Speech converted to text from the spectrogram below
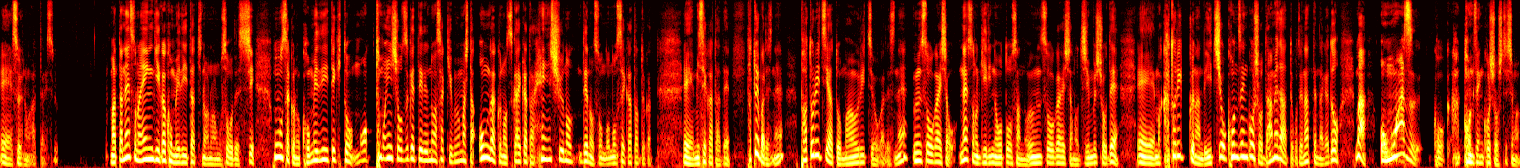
えー、そういうのがあったりする。またねその演技がコメディタッチのものもそうですし本作のコメディ的と最も印象づけているのはさっきも言いました音楽の使い方編集のでのその載せ方というか、えー、見せ方で。例えばですねパトリツィアとマウリツィオがですね運送会社をねその義理のお父さんの運送会社の事務所で、えーまあ、カトリックなんで一応婚前交渉ダメだってことになってるんだけどまあ思わずこう婚前交渉してしまう。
